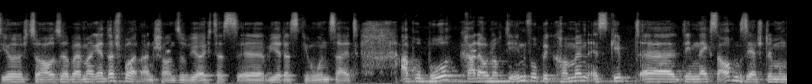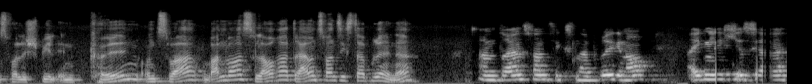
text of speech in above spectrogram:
ihr euch zu Hause bei Magenta Sport anschauen, so wie euch das, äh, wie ihr das gewohnt seid. Apropos, gerade auch noch die Info bekommen. Es gibt äh, demnächst auch ein sehr stimmungsvolles Spiel in Köln. Und zwar, wann war es, Laura? 23. April, ne? Am 23. April, genau. Eigentlich ist ja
